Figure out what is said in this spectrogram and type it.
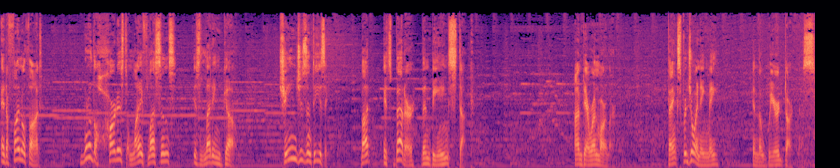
And a final thought, one of the hardest life lessons is letting go. Change isn't easy, but it's better than being stuck. I'm Darren Marlar. Thanks for joining me in the Weird Darkness.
